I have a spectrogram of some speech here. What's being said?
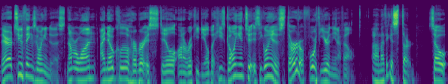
There are two things going into this. Number one, I know Khalil Herbert is still on a rookie deal, but he's going into is he going into his third or fourth year in the NFL? Um, I think it's third. So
